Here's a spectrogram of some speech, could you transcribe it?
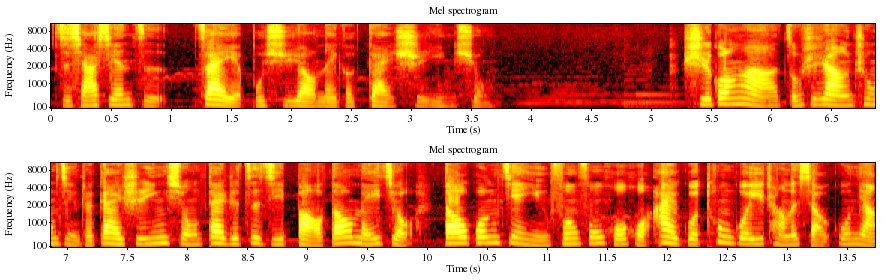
紫霞仙子。再也不需要那个盖世英雄。时光啊，总是让憧憬着盖世英雄带着自己宝刀美酒、刀光剑影、风风火火爱过、痛过一场的小姑娘，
